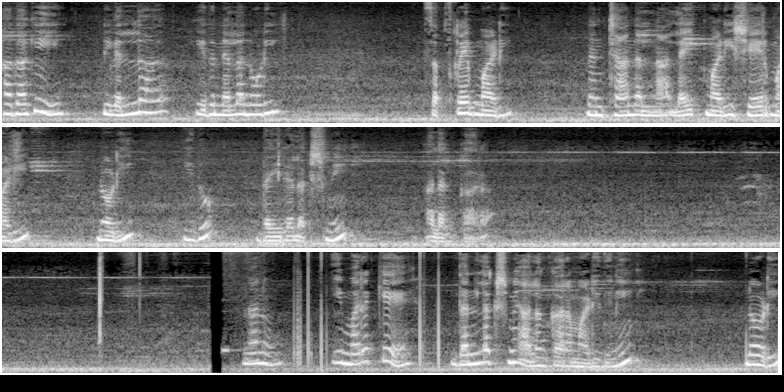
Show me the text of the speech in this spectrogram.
ಹಾಗಾಗಿ ನೀವೆಲ್ಲ ಇದನ್ನೆಲ್ಲ ನೋಡಿ ಸಬ್ಸ್ಕ್ರೈಬ್ ಮಾಡಿ, ನನ್ನ ಚಾನಲ್ನ ಲೈಕ್ ಮಾಡಿ, ಶೇರ್ ಮಾಡಿ. ನೋಡಿ, ಇದು ಧೈರ್ಯಲಕ್ಷ್ಮಿ ಅಲಂಕಾರ. ನಾನು ಈ ಮರಕ್ಕೆ ಧನಲಕ್ಷ್ಮಿ ಅಲಂಕಾರ ಮಾಡಿದ್ದೀನಿ. ನೋಡಿ,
